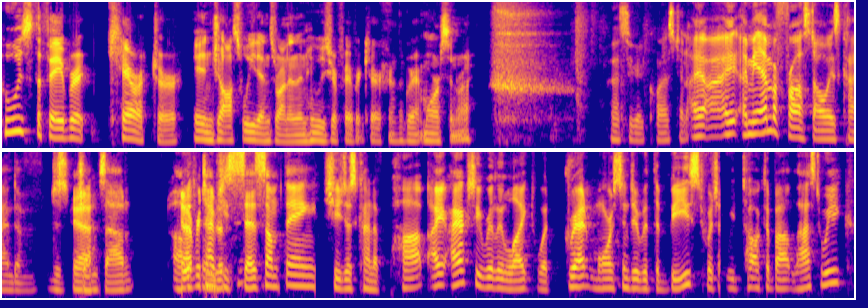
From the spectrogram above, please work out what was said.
Who is the favorite character in Joss Whedon's run, and then who is your favorite character in the Grant Morrison run? That's a good question. I, I, I mean, Emma Frost always kind of just yeah. jumps out um, every time she says something, she just kind of pop. I, I actually really liked what Grant Morrison did with the Beast, which we talked about last week.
